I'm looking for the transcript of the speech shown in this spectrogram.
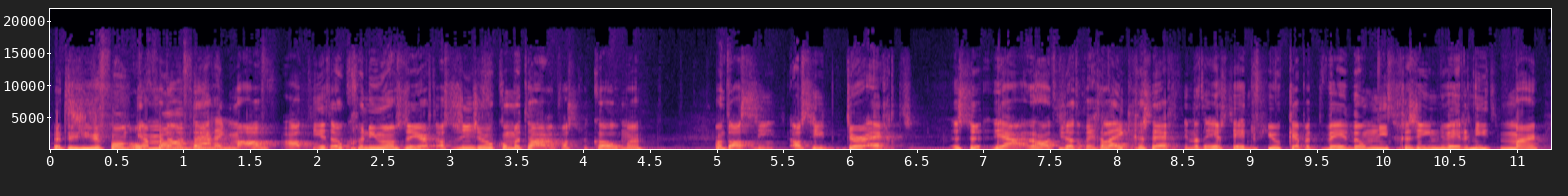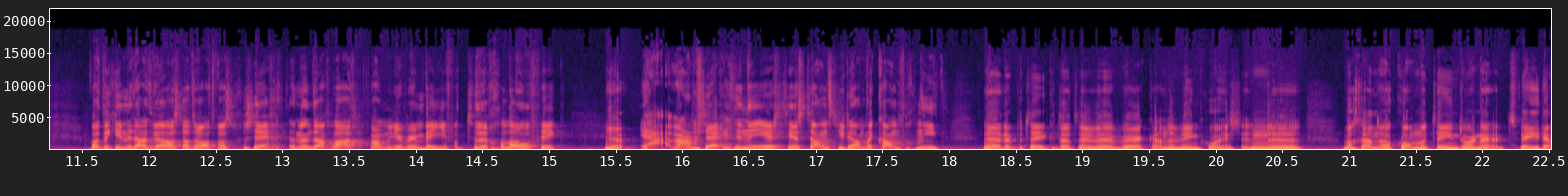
het is in ieder geval een Ja, maar dan vraag ding. ik me af, had hij het ook genuanceerd als er niet zoveel commentaar op was gekomen? Want als hij, als hij er echt... Ja, dan had hij dat weer gelijk gezegd in dat eerste interview. Ik heb het wederom niet gezien, weet het niet. Maar wat ik inderdaad wel is dat er wat was gezegd. En een dag later kwam hij er weer een beetje van terug, geloof ik. Ja. Ja, waarom zeg je het in de eerste instantie dan? Dat kan toch niet? Ja, dat betekent dat er eh, werk aan de winkel is. En eh, we gaan ook al meteen door naar het tweede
